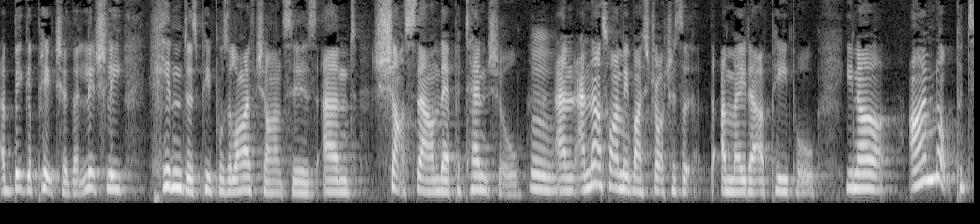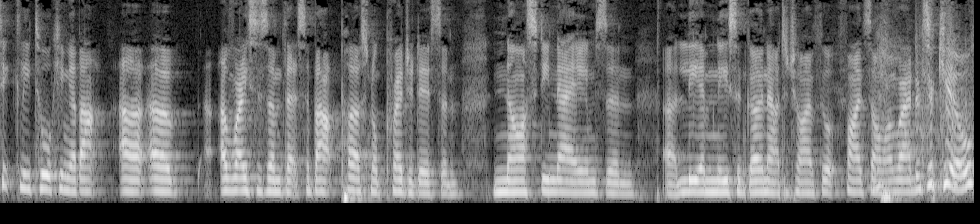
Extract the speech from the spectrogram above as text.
a bigger picture that literally hinders people's life chances and shuts down their potential mm. and and that's what i mean by structures that are made out of people you know i'm not particularly talking about uh, a racism that's about personal prejudice and nasty names and uh, Liam Neeson going out to try and feel, find someone random to kill.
